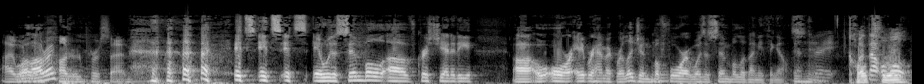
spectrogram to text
I would Well, all right then. 100%. It's it's it's it was a symbol of Christianity uh, or, or Abrahamic religion before it was a symbol of anything else. Right. But that- Cultural, well-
